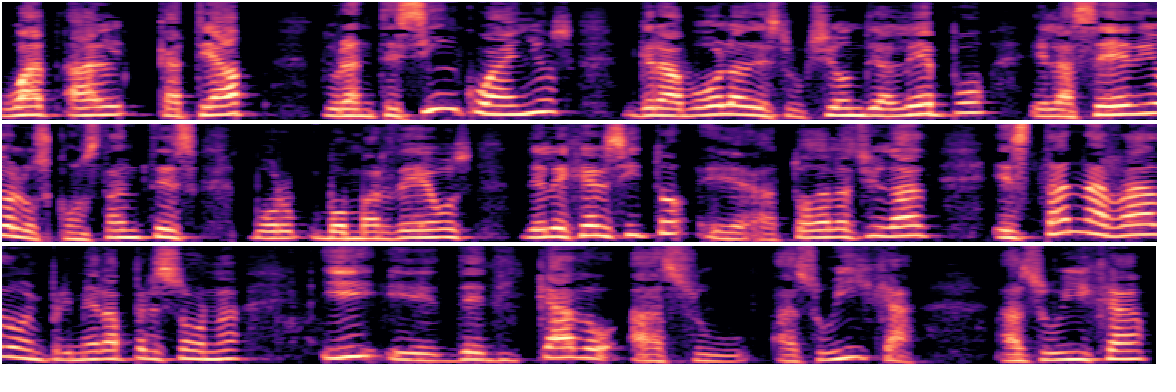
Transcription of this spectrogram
Wat al-Kateab, durante cinco años grabó la destrucción de Alepo, el asedio, los constantes bombardeos del ejército eh, a toda la ciudad. Está narrado en primera persona y eh, dedicado a su, a su hija, a su hija,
